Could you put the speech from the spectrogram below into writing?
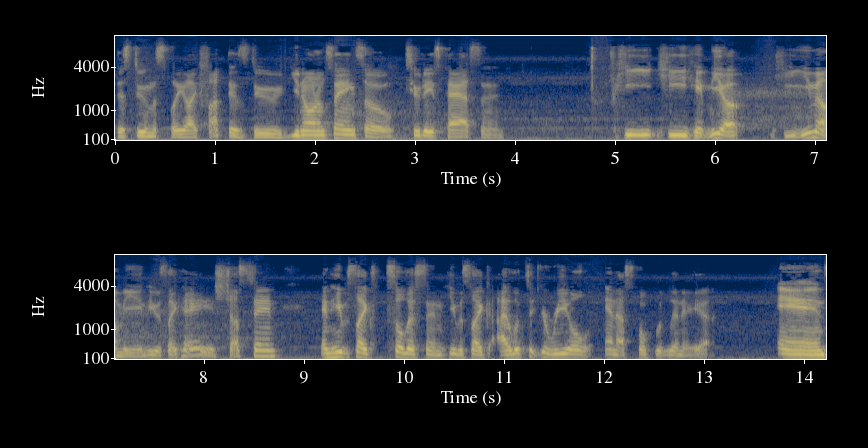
this dude must be like, fuck this dude. You know what I'm saying? So two days passed, and he he hit me up. He emailed me, and he was like, hey, it's Justin. And he was like, so listen, he was like, I looked at your reel and I spoke with Linnea and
